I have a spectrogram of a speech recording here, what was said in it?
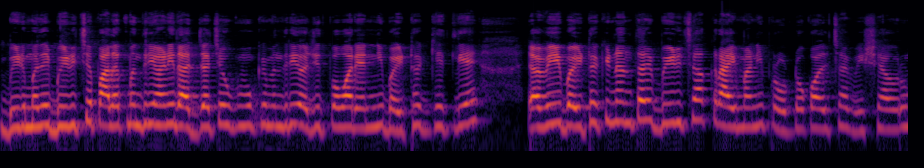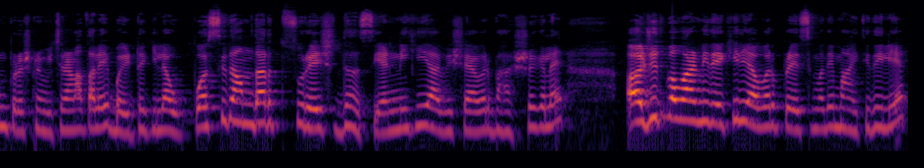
बीडमध्ये बीडचे पालकमंत्री आणि राज्याचे उपमुख्यमंत्री अजित पवार यांनी बैठक घेतली आहे. यावेळी बैठकीनंतर बीडच्या क्राईम आणि प्रोटोकॉलच्या विषयावरून प्रश्न विचारण्यात आले. बैठकीला उपस्थित आमदार सुरेश धस यांनीही या विषयावर भाष्य केलंय. अजित पवारांनी देखील यावर प्रेसमध्ये माहिती दिली आहे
